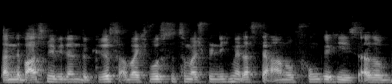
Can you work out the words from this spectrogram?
dann war es mir wieder ein Begriff, aber ich wusste zum Beispiel nicht mehr, dass der Arno Funke hieß. Also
